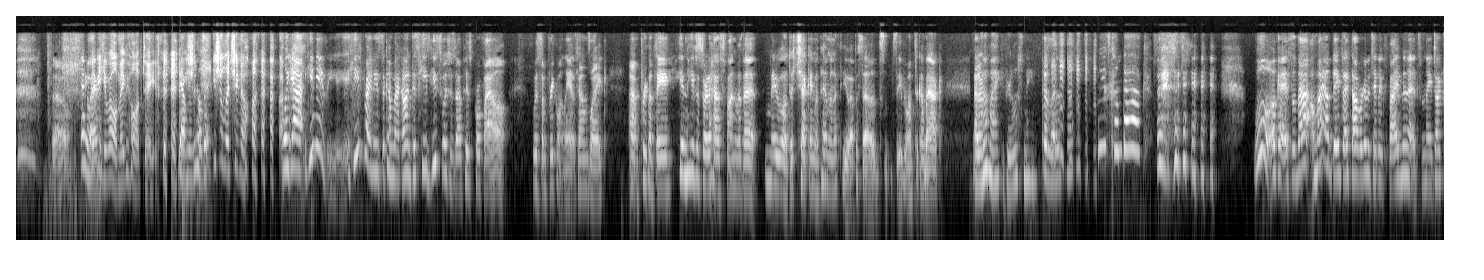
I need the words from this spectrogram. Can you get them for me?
so anyway, Maybe he will. Maybe he'll update. Yeah, he, maybe should, he'll update. he should let you know. well, yeah, he needs he probably needs to come back on because he he switches up his profile with some frequently. It sounds like um, frequency. He he just sort of has fun with it. Maybe we'll have to check in with him in a few episodes and see if he wants to come back. I don't know, Mike, if you're listening. Let us know. Please come back. Woo, okay, so that on my updates I thought were gonna take like five minutes and they talked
